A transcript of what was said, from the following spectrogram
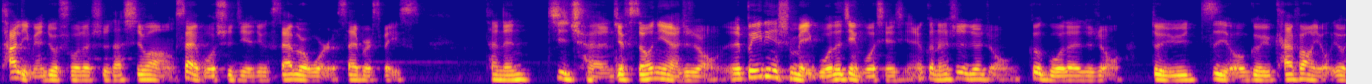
它里面就说的是，他希望赛博世界这个 Cyber World、Cyber Space，它能继承 Jeffersonia 这种，呃，不一定是美国的建国先贤，有可能是这种各国的这种。对于自由、对于开放有有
